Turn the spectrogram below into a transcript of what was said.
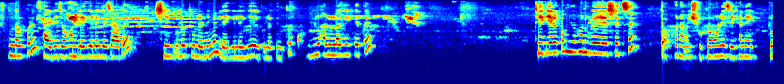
সুন্দর করে সাইডে যখন লেগে লেগে যাবে, সেইগুলো তুলে নেবে, লেগে লেগে এগুলো কিন্তু খুবই ভালো লাগে খেতে। ঠিক এরকম যখন হয়ে এসেছে তখন আমি শুকনো মরিচ এখানে একটু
